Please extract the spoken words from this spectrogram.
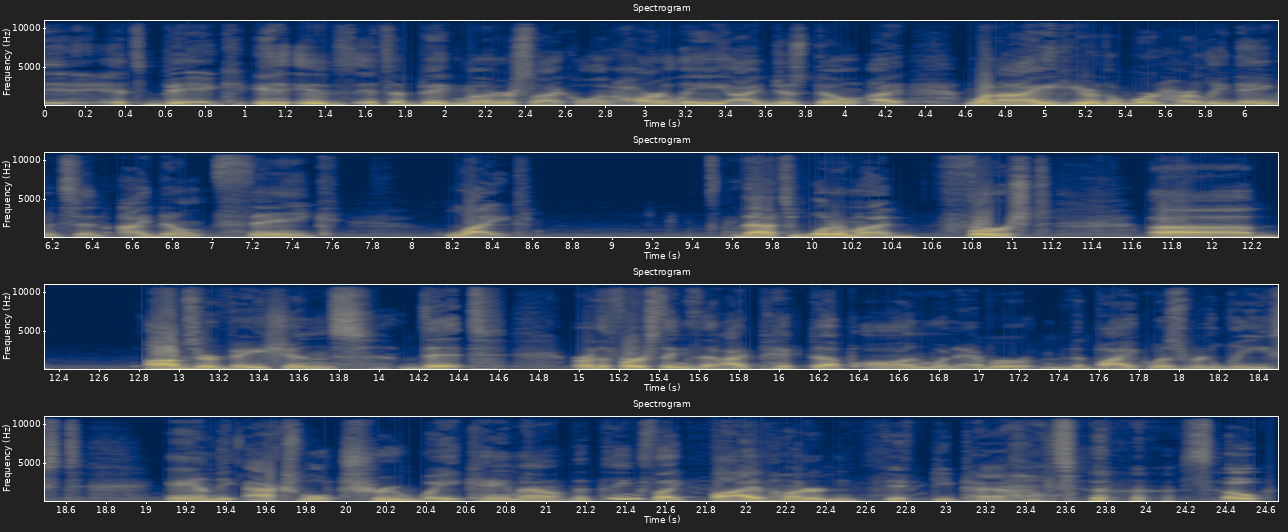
it's big. It's it's a big motorcycle, and Harley. I just don't. I when I hear the word Harley Davidson, I don't think light. That's one of my first uh, observations that, or the first things that I picked up on whenever the bike was released and the actual true weight came out, the thing's like 550 pounds. so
